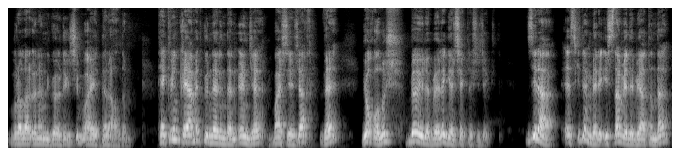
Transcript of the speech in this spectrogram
buralar önemli gördüğü için bu ayetleri aldım. Tekvin kıyamet günlerinden önce başlayacak ve yok oluş böyle böyle gerçekleşecek. Zira eskiden beri İslam edebiyatında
